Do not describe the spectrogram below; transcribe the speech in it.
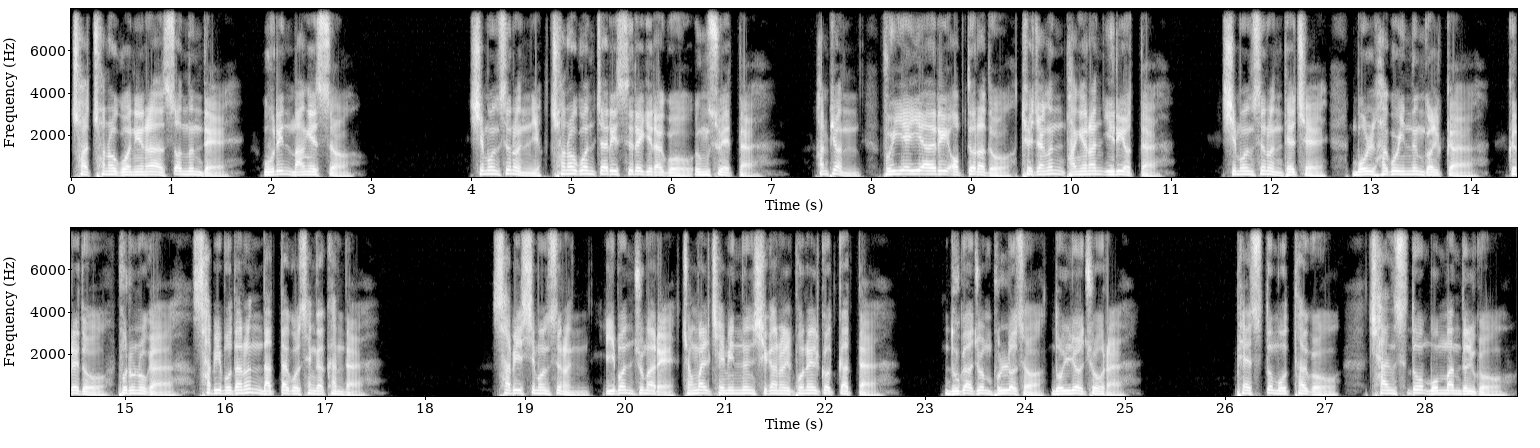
차 천억 원이나 썼는데 우린 망했어. 시몬스는 천억 원짜리 쓰레기라고 응수했다. 한편 VAR이 없더라도 퇴장은 당연한 일이었다. 시몬스는 대체 뭘 하고 있는 걸까? 그래도 브루노가 사비보다는 낫다고 생각한다. 사비 시몬스는 이번 주말에 정말 재밌는 시간을 보낼 것 같다. 누가 좀 불러서 놀려주어라. 패스도 못하고 찬스도 못 만들고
